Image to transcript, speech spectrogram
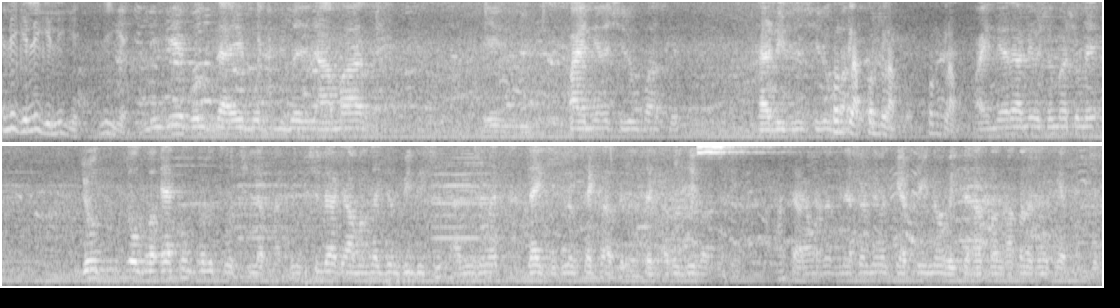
লিগে লিগে লিগে লিগে। লিগে বলতে যে আমার এই পাইনিয়ারের শিরোপা আছে। থার্ড ডিভিশনের শিরোপা কোন ক্লাব কোন ক্লাব কোন ক্লাব? পাইনিয়ারে আমি ওই সময় আসলে যৌথ এককভাবে করছিলাম না। করছিল আগে আমাদের একজন বিদেশি আমি ওই সময় দায়িত্ব ছিলাম শেখ রাসেল শেখ রাসেল জিবা আচ্ছা আচ্ছা। আমাদের ন্যাশনাল টিমের ক্যাপ্টেনও হয়েছে হাসান হাসানের সঙ্গে ক্যাপ্টেন ছিল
